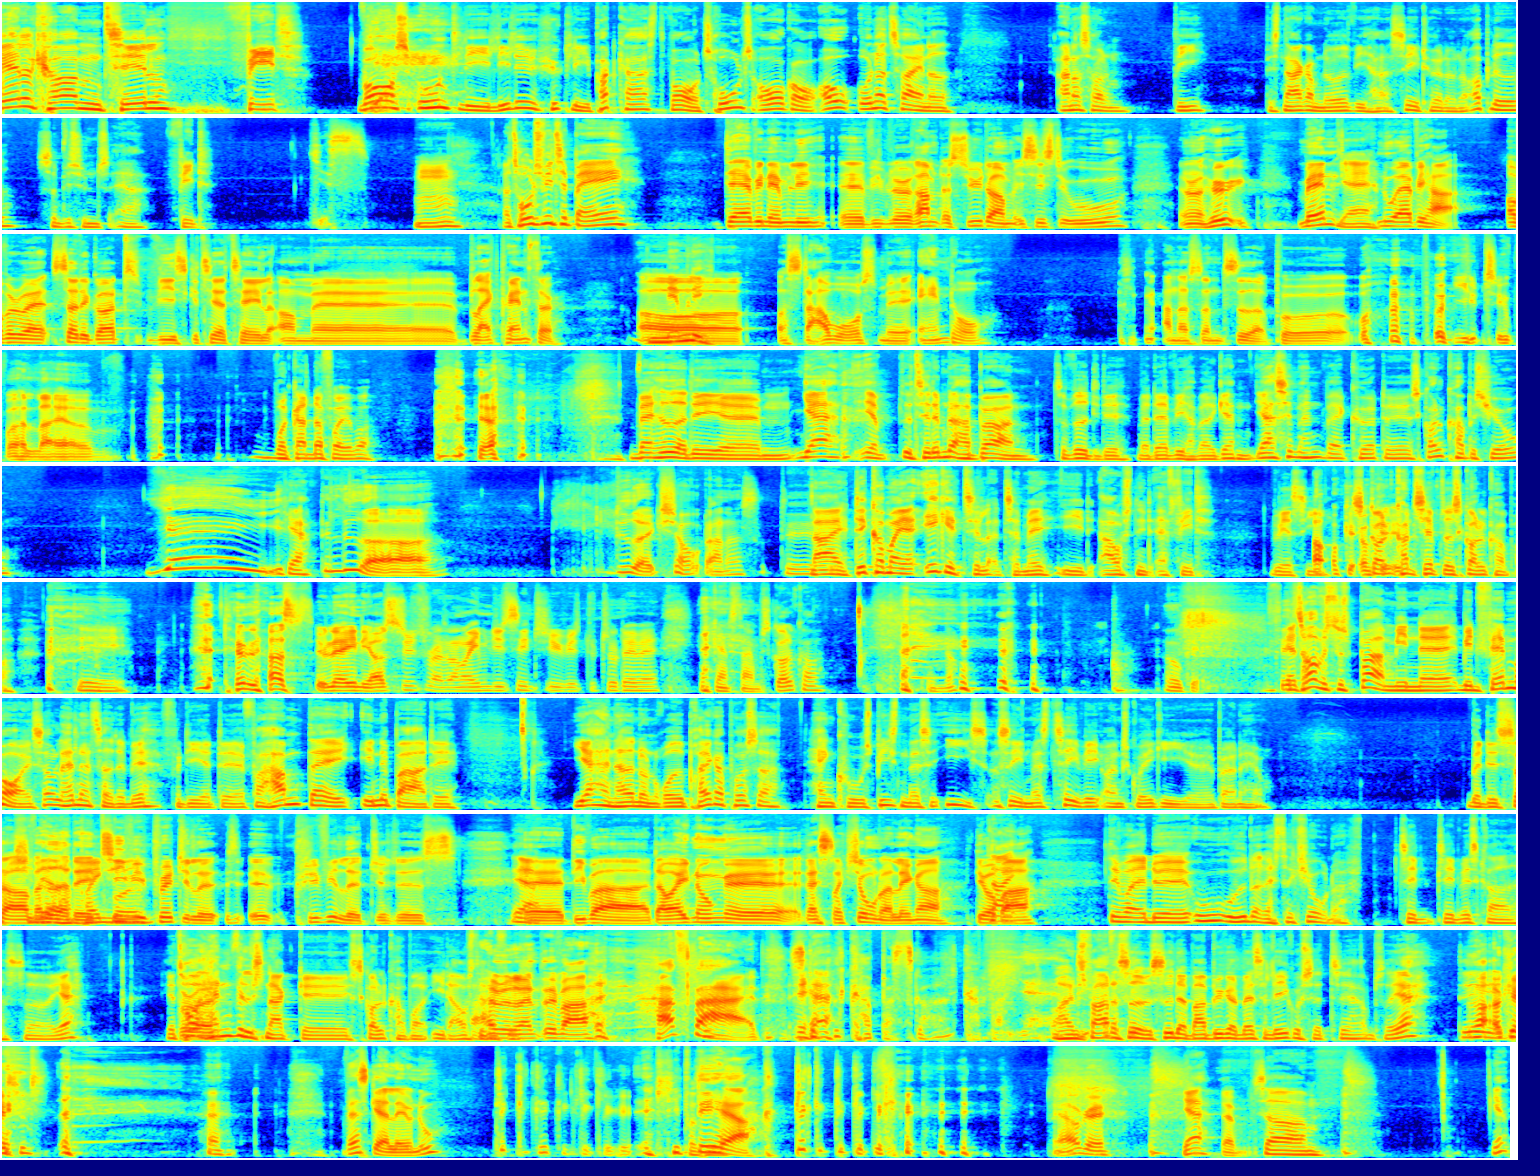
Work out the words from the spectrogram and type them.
Velkommen til Fedt. Vores yeah. ugentlige, lille, hyggelige podcast, hvor Troels overgår og undertegnet Anders Holm, vi vil snakke om noget, vi har set, hørt eller oplevet, som vi synes er fedt. Yes. Mm. Og Troels, vi er tilbage. Det er vi nemlig. Øh, Vi blev ramt af sygdom i sidste uge. Under hø. Men Ja. nu er vi her. Og ved du hvad, så er det godt, vi skal til at tale om øh, Black Panther. Og, Nemlig. Og Star Wars med Andor. Andersen sidder på, på YouTube og leger... Wakanda Forever. Ja. Hvad hedder det? Øh, ja, ja, til dem, der har børn, så ved de det, hvad det er, vi har været igennem. Jeg har simpelthen været kørt øh, Skoldkoppe Show. Yay! Ja. Det lyder... lyder ikke sjovt, Anders. Det... Nej, det kommer jeg ikke til at tage med i et afsnit af fedt, vil jeg sige. Ah, okay, okay. Skold, konceptet skoldkopper. Det, Det ville, også, det ville jeg egentlig også synes var sådan rimelig sindssygt, hvis du tog det med. Jeg vil gerne snakke om skoldkopper. No. Okay. jeg tror, hvis du spørger min, øh, min femårige, så vil han have taget det med. Fordi at, øh, for ham, der indebar det, ja, han havde nogle røde prikker på sig, han kunne spise en masse is og se en masse tv, og han skulle ikke i øh, børnehave. Men det Så hvad hedder det? TV øh, privileges. Ja. Øh, de var, der var ikke nogen øh, restriktioner længere. Det var Nej. bare... Det var en øh, uge uden restriktioner til, til et vis grad, så ja. Jeg tror, han ville snakke øh, skoldkopper i et afsnit. Han, ville- det var have fun. Skoldkopper, skoldkopper, ja. Yeah. Og hans far, der sidder ved siden af, bare bygger en masse Lego-sæt til ham. Så ja, det, Nå, okay. jeg synes, Hvad skal jeg lave nu? Klik, klik, klik, klik, klik, lige præcis. Det her. Klik, klik, klik, klik, klik. Ja, okay. Ja, Jamen. så... Ja.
